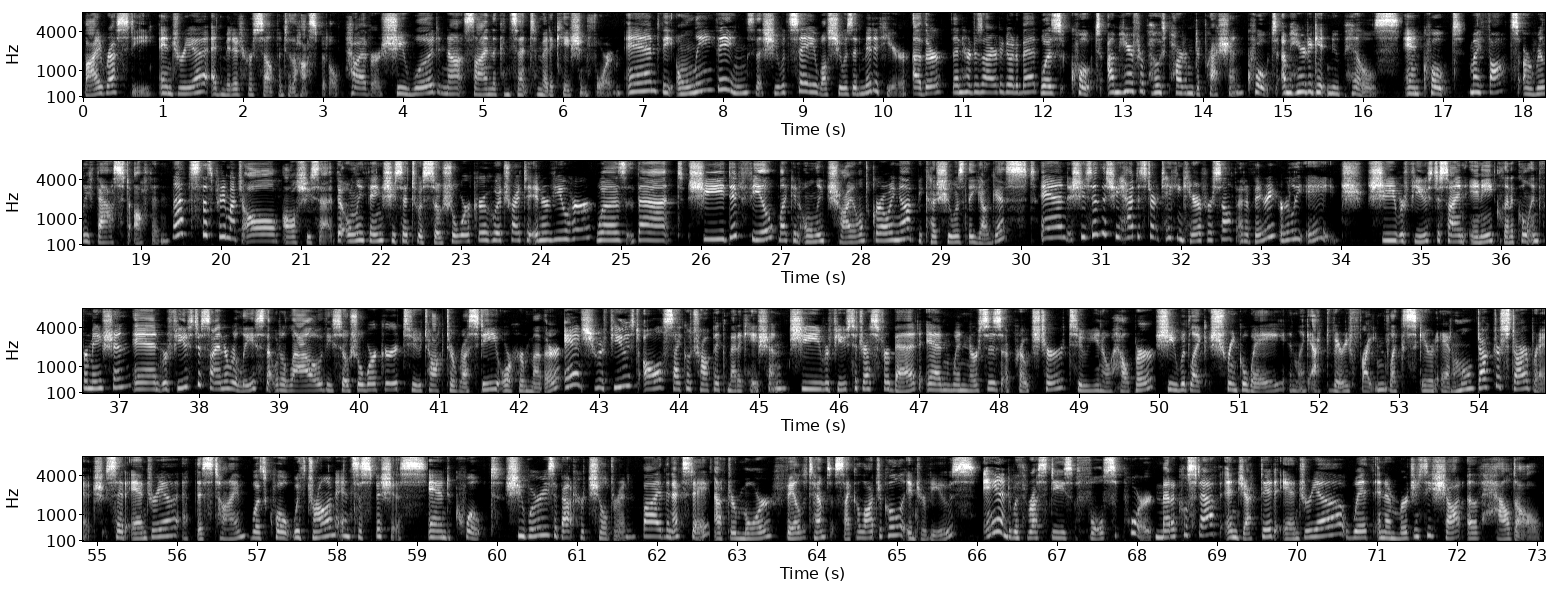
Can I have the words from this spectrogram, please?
by Rusty, Andrea admitted herself into the hospital. However, she would not sign the consent to medication form. And the only things that she would say while she was admitted here, other than her desire to go to bed, was, quote, I'm here for postpartum depression. Quote, I'm here to get new pills. And quote, my thoughts are really fast often. That's that's pretty much all all she said. The only thing she said to a social worker who had tried to interview her was that she did feel like an only child growing up because she was the youngest. And she said that she had to start taking care of herself at a very early age. She refused to sign any clinical information and refused to sign a release that would allow the social worker to talk to Rusty or her mother. And she refused all psychotropic medication. She refused to dress for bed. And when nurses approached her to, you know, help her, she would like shrink away and like act very frightened, like scared animal. Dr. Starbranch said Andrea at this time was, quote, withdrawn and suspicious, and, quote, she worries about her children. By the next day, after more failed attempts at psychological interviews, and with Rusty's full support, medical staff injected Andrea with an emergency shot of Haldol,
